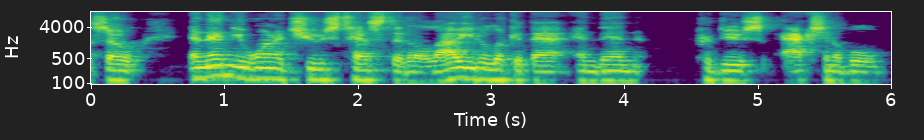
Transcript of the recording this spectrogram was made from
so and then you want to choose tests that allow you to look at that and then produce actionable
